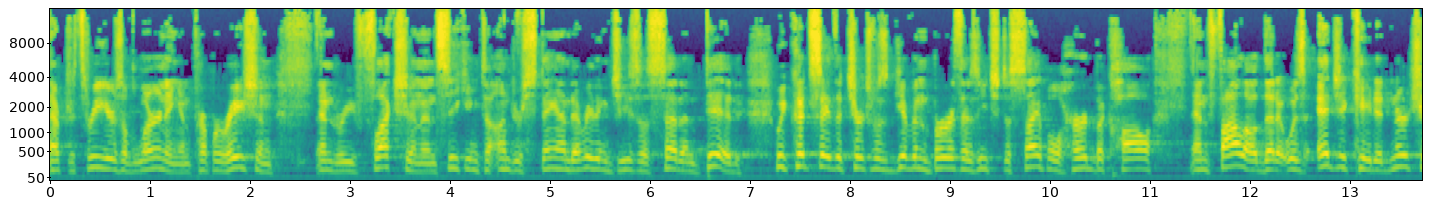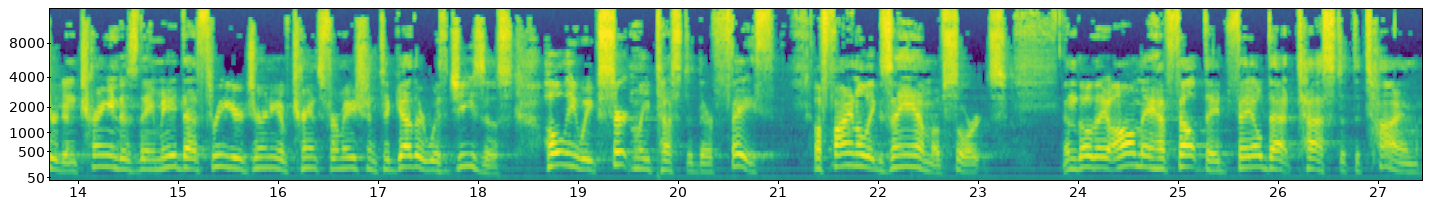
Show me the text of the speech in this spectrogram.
after three years of learning and preparation and reflection and seeking to understand everything Jesus said and did, we could say the church was given birth as each disciple heard the call and followed, that it was educated, nurtured, and trained as they made that three year journey of transformation together with Jesus. Holy Week certainly tested their faith, a final exam of sorts. And though they all may have felt they'd failed that test at the time,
